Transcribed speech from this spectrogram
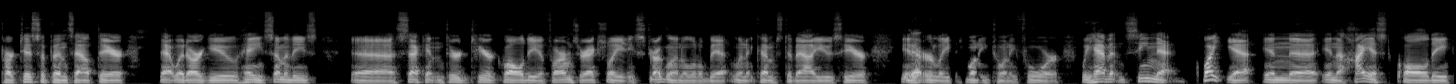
participants out there that would argue, hey, some of these uh, second and third tier quality of farms are actually struggling a little bit when it comes to values here in yep. early 2024. We haven't seen that quite yet in uh, in the highest quality,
